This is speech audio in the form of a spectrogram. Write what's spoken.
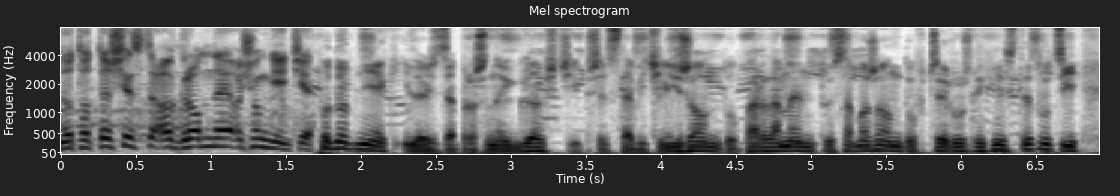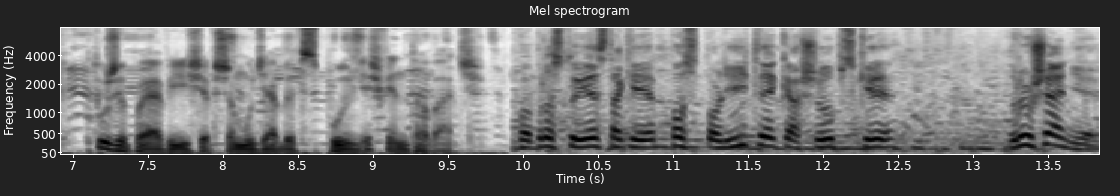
No to też jest ogromne osiągnięcie. Podobnie jak ilość zaproszonych gości, przedstawicieli rządu, parlamentu, samorządów czy różnych instytucji, którzy pojawili się w Szemudzie, aby wspólnie świętować. Po prostu jest takie pospolite, kaszubskie ruszenie.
